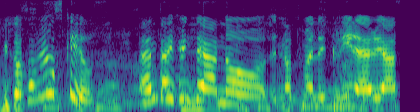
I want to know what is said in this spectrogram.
Because of your skills. And I think there are no not many green areas.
